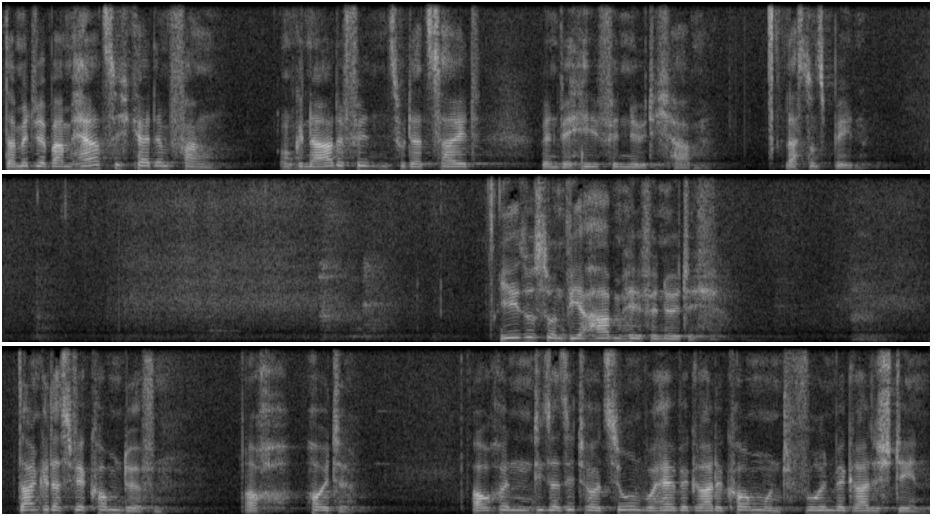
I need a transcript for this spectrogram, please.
damit wir Barmherzigkeit empfangen und Gnade finden zu der Zeit, wenn wir Hilfe nötig haben. Lasst uns beten. Jesus und wir haben Hilfe nötig. Danke, dass wir kommen dürfen, auch heute, auch in dieser Situation, woher wir gerade kommen und worin wir gerade stehen.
